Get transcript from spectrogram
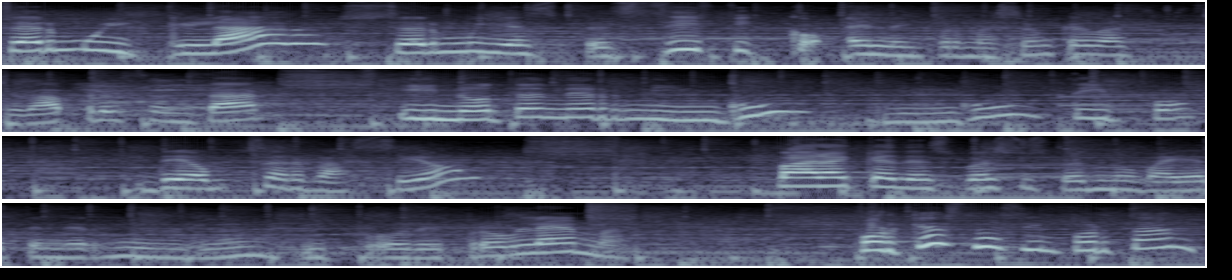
ser muy claro, ser muy específico en la información que se va a presentar y no tener ningún, ningún tipo de observación para que después usted no vaya a tener ningún tipo de problema. ¿Por qué esto es importante?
